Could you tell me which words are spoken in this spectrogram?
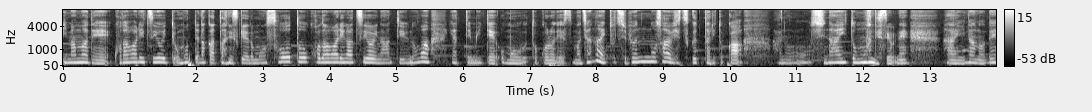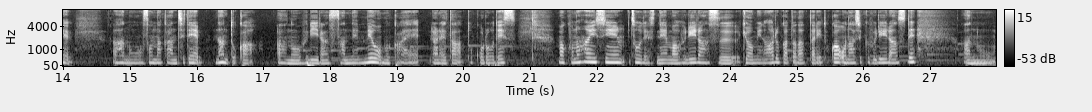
今までこだわり強いって思ってなかったんですけれども相当こだわりが強いなっていうのはやってみて思うところです。まあ、じゃないと自分のサービス作ったりとかあのしないと思うんですよね。はい、なのであのそんな感じでなんとかあのフリーランス3年目を迎えられたところです。まあ、この配信そうですね、まあ、フリーランス興味のある方だったりとか同じくフリーランスであの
